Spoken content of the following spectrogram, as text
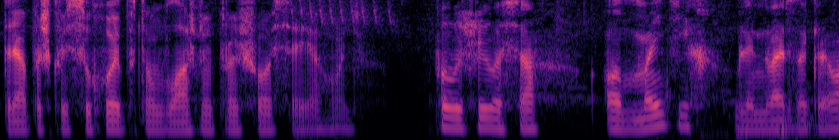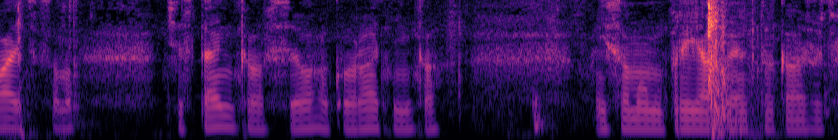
тряпочкою сухою, потім влажною пройшовся і огонь. Получилося обмить їх. Блін, двері закривається сама. Чистенько, все, акуратненько. І самому приємно, як то кажуть.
